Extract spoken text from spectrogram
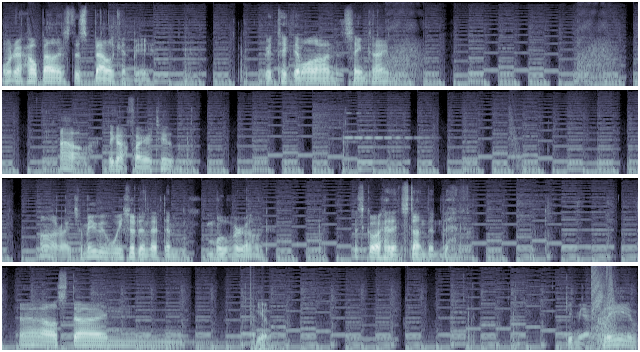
I wonder how balanced this battle can be. We could take them all on at the same time. Ow, they got fire too. Alright, so maybe we shouldn't let them move around. Let's go ahead and stun them then. I'll stun... you. Give me a cleave.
